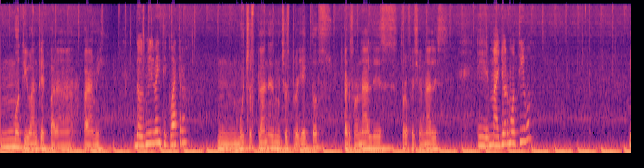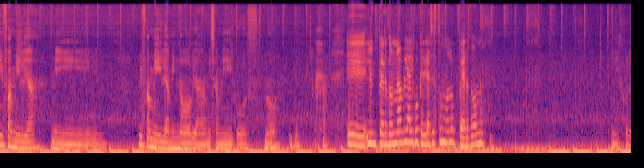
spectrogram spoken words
Motivante para, para mí. 2024. Mm, muchos planes, muchos proyectos personales, profesionales. Eh, ¿Mayor motivo? Mi familia, mi, mi familia, mi novia, mis amigos, ¿no? Eh, lo imperdonable, algo que digas, esto no lo perdono. Híjole.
